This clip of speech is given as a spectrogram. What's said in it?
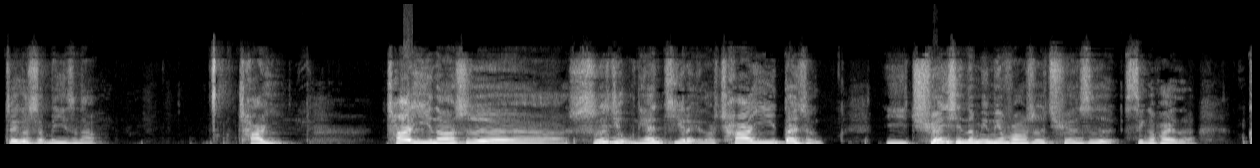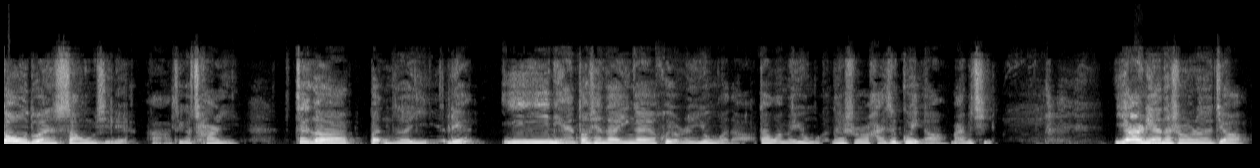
这个是什么意思呢？叉一。叉一呢是十九年积累的叉一诞生，以全新的命名方式诠释 ThinkPad 高端商务系列啊。这个叉一这个本子一零一一年到现在应该会有人用过的啊，但我没用过，那时候还是贵啊，买不起。一二年的时候呢，叫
